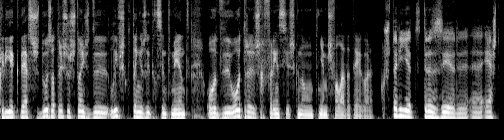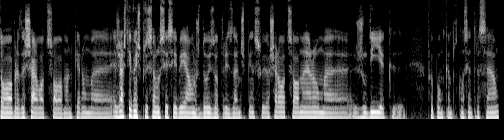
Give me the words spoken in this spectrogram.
queria que desses duas ou três sugestões de livros que tenhas lido recentemente ou de outras referências que não tínhamos falado até agora. Gostaria de trazer uh, esta obra da Charlotte Solomon, que era uma. Já esteve em exposição no CCB há uns dois ou três anos, penso eu. Charlotte Solomon era uma judia que foi para um campo de concentração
